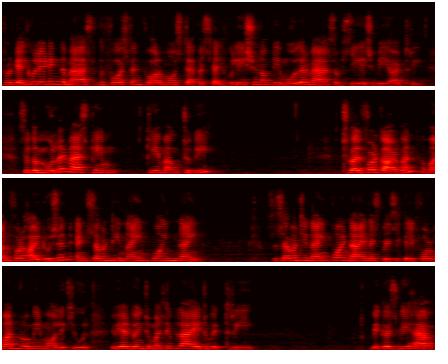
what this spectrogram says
for calculating the mass, the first and foremost step is calculation of the molar mass of CHBr3. So the molar mass came, came out to be 12 for carbon, 1 for hydrogen and 79.9. So 79.9 is basically for one bromine molecule. We are going to multiply it with 3 because we have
